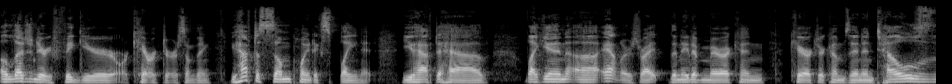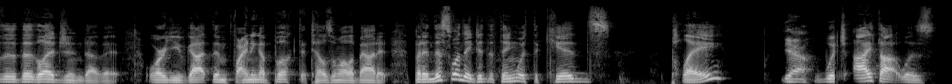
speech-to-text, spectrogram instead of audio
a legendary figure or character or something, you have to some point explain it. You have to have like in uh, Antlers, right? The Native American character comes in and tells the, the legend of it, or you've got them finding a book that tells them all about it. But in this one, they did the thing with the kids play Yeah, which I thought was,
